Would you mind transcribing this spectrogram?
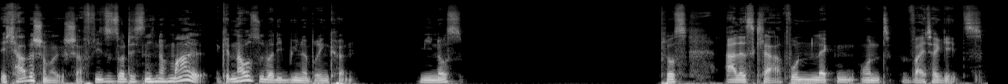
ich habe es schon mal geschafft. Wieso sollte ich es nicht nochmal genauso über die Bühne bringen können? Minus. Plus, alles klar, Wunden lecken und weiter geht's.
